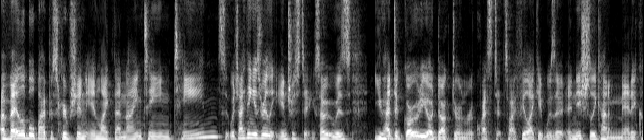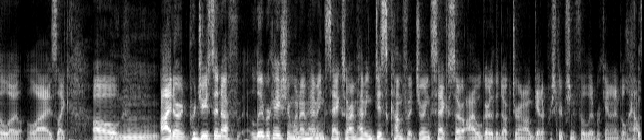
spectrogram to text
available by prescription in like the 19 teens, which I think is really interesting. So it was you had to go to your doctor and request it. So I feel like it was uh, initially kind of medicalized, like, oh, I don't produce enough lubrication when I'm having sex, or I'm having discomfort during sex, so I will go to the doctor and I'll get a prescription for lubricant and it'll help.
